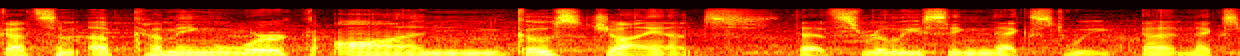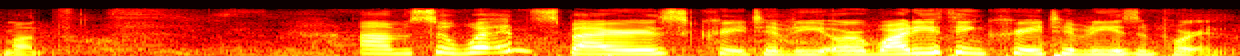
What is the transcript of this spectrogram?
Got some upcoming work on Ghost Giant that's releasing next week, uh, next month. Um, so, what inspires creativity, or why do you think creativity is important?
